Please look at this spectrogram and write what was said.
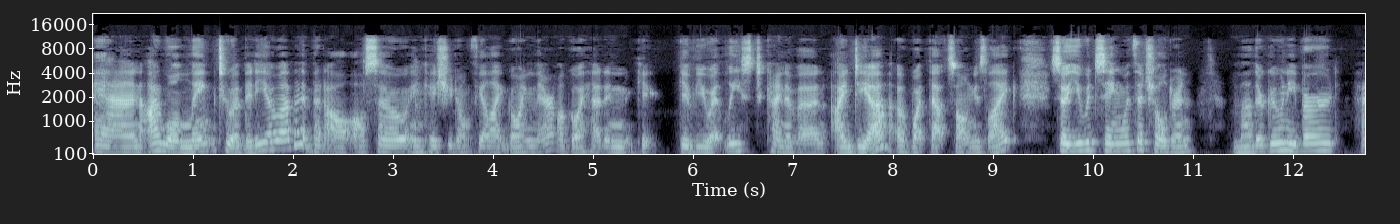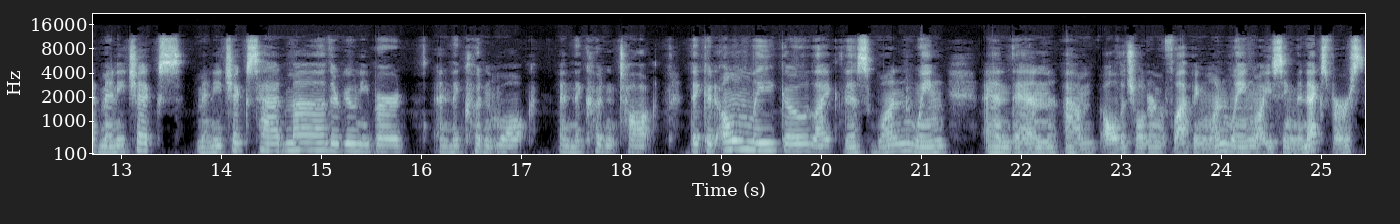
And I will link to a video of it, but I'll also, in case you don't feel like going there, I'll go ahead and give you at least kind of an idea of what that song is like. So you would sing with the children, Mother Gooney Bird had many chicks, many chicks had Mother Goonie Bird, and they couldn't walk and they couldn't talk. They could only go like this, one wing, and then um, all the children were flapping one wing while you sing the next verse.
